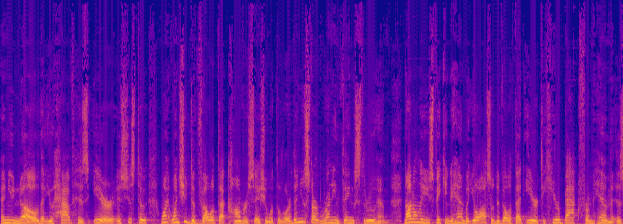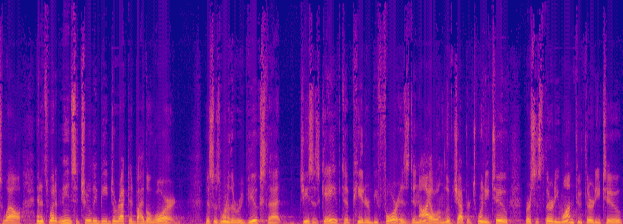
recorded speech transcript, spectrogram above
and you know that you have his ear it's just to once you develop that conversation with the lord then you start running things through him. Not only are you speaking to him but you'll also develop that ear to hear back from him as well. And it's what it means to truly be directed by the lord. This was one of the rebukes that Jesus gave to Peter before his denial in Luke chapter 22, verses 31 through 32.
